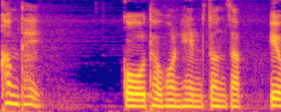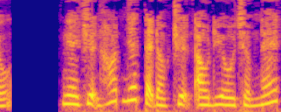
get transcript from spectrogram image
Không thể. Cô thở hồn hển dồn dập, yếu. Nghe chuyện hot nhất tại đọc truyện audio.net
